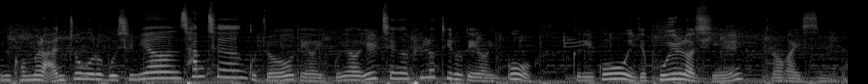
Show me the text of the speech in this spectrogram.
이 건물 안쪽으로 보시면 3층 구조 되어 있고요. 1층은 필로티로 되어 있고 그리고 이제 보일러실 들어가 있습니다.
